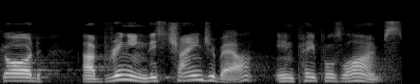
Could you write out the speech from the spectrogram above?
God bringing this change about in people's lives.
